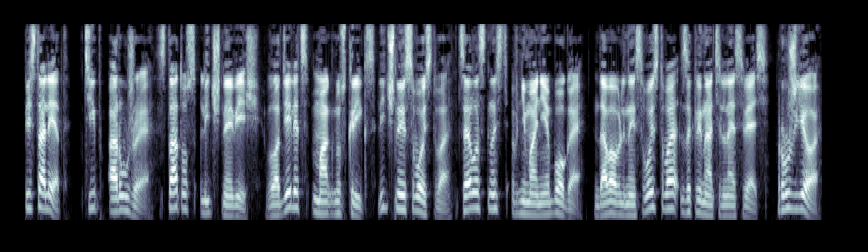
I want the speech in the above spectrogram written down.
Пистолет. Тип оружия. Статус – личная вещь. Владелец – Магнус Крикс. Личные свойства. Целостность, внимание Бога. Добавленные свойства – заклинательная связь. Ружье.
